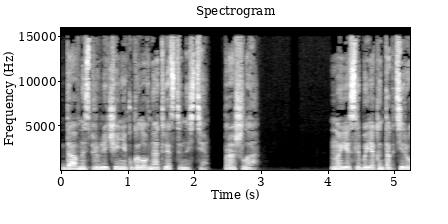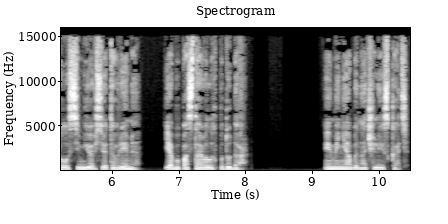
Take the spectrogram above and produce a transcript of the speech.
Давность привлечения к уголовной ответственности прошла. Но если бы я контактировал с семьей все это время, я бы поставил их под удар. И меня бы начали искать.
